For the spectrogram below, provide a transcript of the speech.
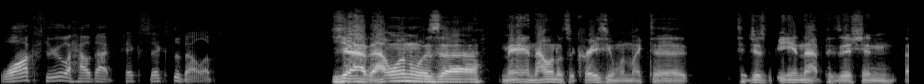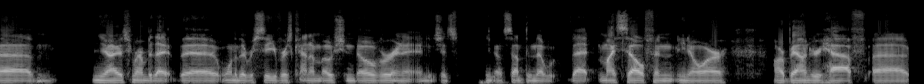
Walk through how that pick six developed. Yeah, that one was uh man, that one was a crazy one. Like to to just be in that position. Um, you know, I just remember that the one of the receivers kind of motioned over, and, and it's just you know something that that myself and you know our our boundary half, uh,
